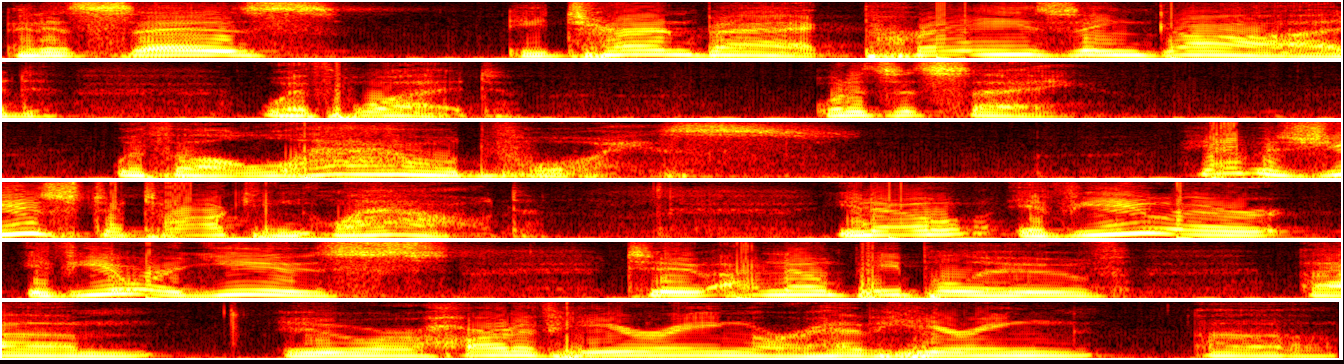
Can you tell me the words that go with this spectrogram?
And it says he turned back, praising God with what? What does it say? With a loud voice. He was used to talking loud. You know, if you are if you are used to, I've known people who've um, who are hard of hearing or have hearing uh,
